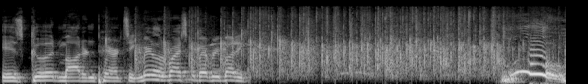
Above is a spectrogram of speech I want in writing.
is good modern parenting. Mary Lynn Rajskub, everybody. Woo!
